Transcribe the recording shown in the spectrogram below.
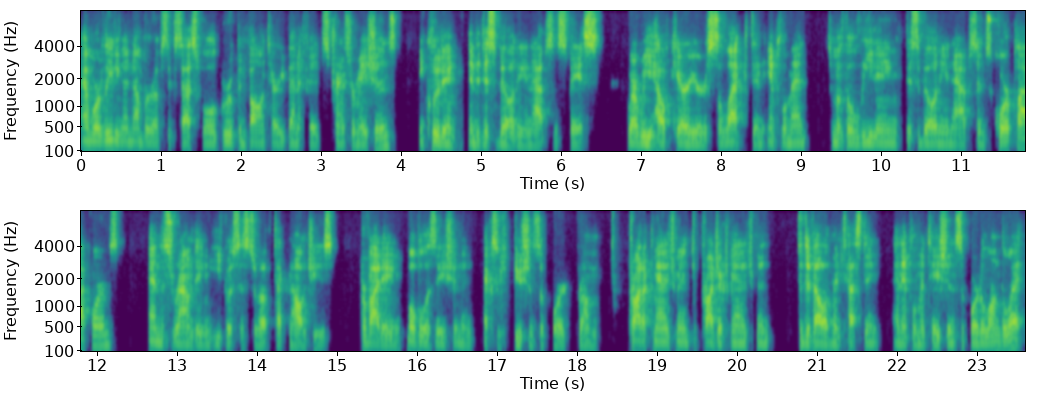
And we're leading a number of successful group and voluntary benefits transformations, including in the disability and absence space, where we help carriers select and implement some of the leading disability and absence core platforms and the surrounding ecosystem of technologies, providing mobilization and execution support from product management to project management to development testing and implementation support along the way.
